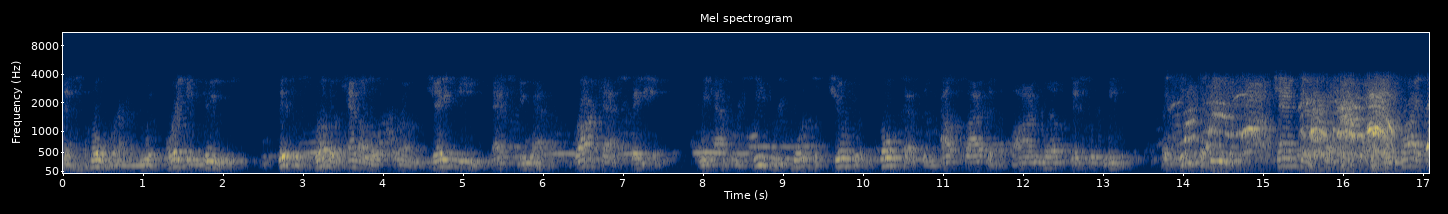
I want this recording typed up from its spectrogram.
This program with breaking news. This is Brother Cantaloupe from JESUS broadcast station. We have received reports of children protesting outside the Divine Love District meeting. They seem to be chanting something and try to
